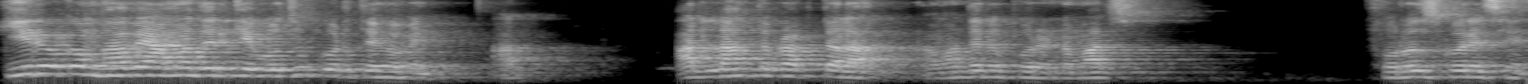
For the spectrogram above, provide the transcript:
কি রকম ভাবে আমাদেরকে অজু করতে হবে? আল্লাহ তবরাকতালা আমাদের উপরে নামাজ ফরজ করেছেন।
